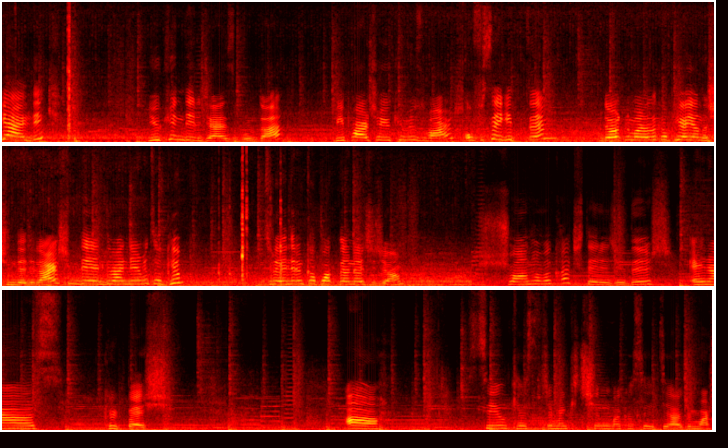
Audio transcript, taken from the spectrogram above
Geldik. Yük indireceğiz burada. Bir parça yükümüz var. Ofise gittim. 4 numaralı kapıya yanaşın dediler. Şimdi eldivenlerimi takıp trailer'ın kapaklarını açacağım. Şu an hava kaç derecedir? En az 45. Aa, seal kestirmek için makasa ihtiyacım var.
